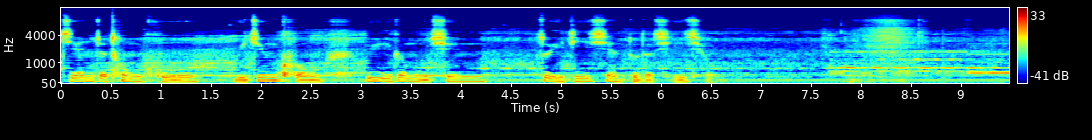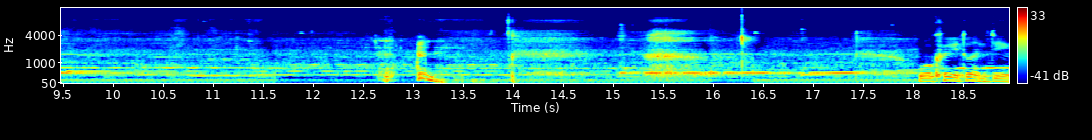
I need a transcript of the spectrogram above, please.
兼着痛苦与惊恐，与一个母亲最低限度的祈求。我可以断定，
